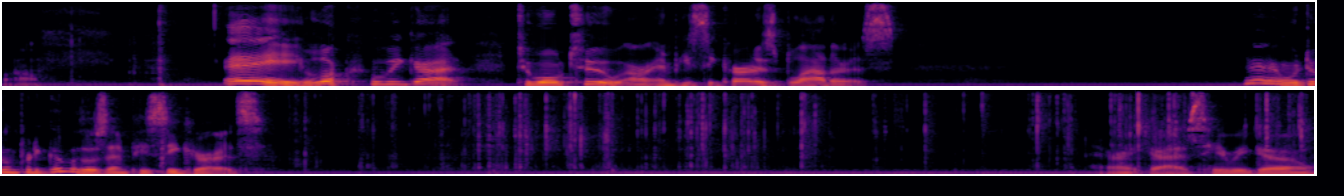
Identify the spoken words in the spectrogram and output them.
Wow. Hey, look who we got. 202. Our NPC card is Blathers. Yeah, we're doing pretty good with those NPC cards. Alright guys, here we go.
